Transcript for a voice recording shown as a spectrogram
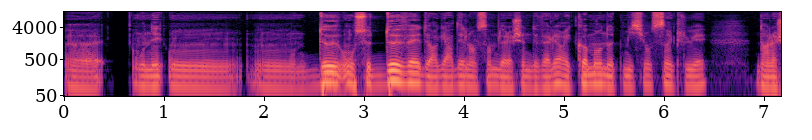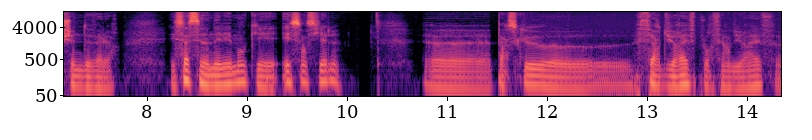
On, on, se devait de regarder l'ensemble de la chaîne de valeur et comment notre mission s'incluait dans la chaîne de valeur. Et ça, c'est un élément qui est essentiel parce que euh, faire du rêve pour faire du rêve, euh,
